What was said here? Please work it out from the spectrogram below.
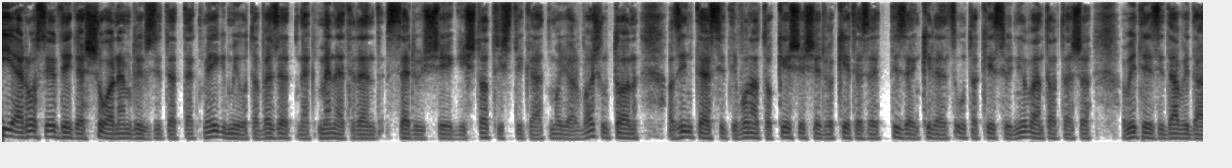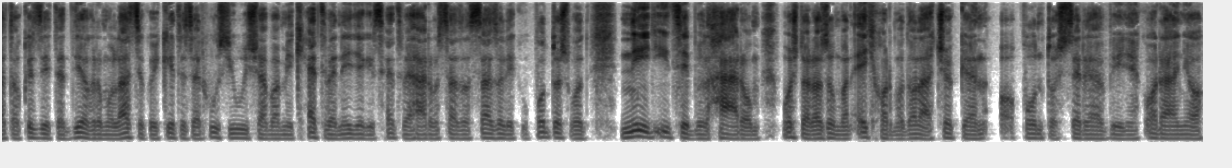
Ilyen rossz értékes soha nem rögzítettek még, mióta vezetnek menetrendszerűségi statisztikát Magyar Vasúton. Az Intercity vonatok késéséről 2019 óta készül nyilvántartása. A Vitézi Dávid által közzétett diagramon látszik, hogy 2020 júliusában még 74,73 százalékuk pontos volt, négy IC-ből három, mostanra azonban egyharmad alá csökken a pontos szerelvények aránya.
